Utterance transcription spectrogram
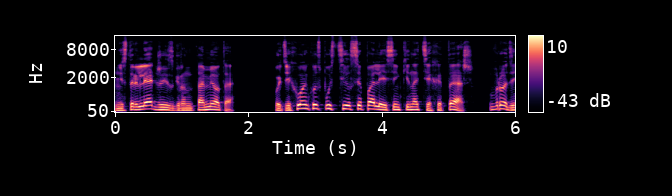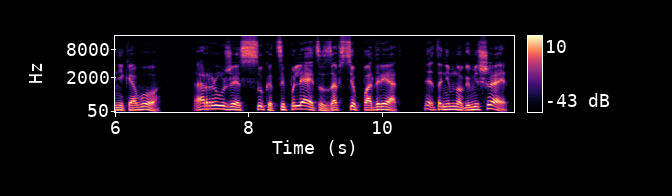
Не стрелять же из гранатомета. Потихоньку спустился по лесенке на тех этаж. Вроде никого. Оружие, сука, цепляется за все подряд. Это немного мешает.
